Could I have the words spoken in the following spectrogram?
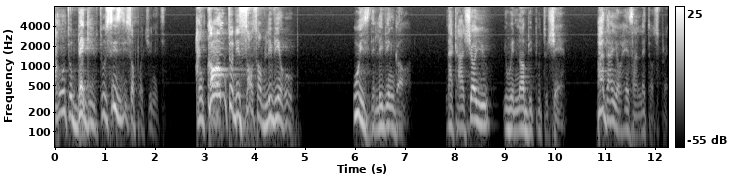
I want to beg you to seize this opportunity and come to the source of living hope who is the living God. And I can assure you, you will not be put to shame. Bow down your heads and let us pray.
